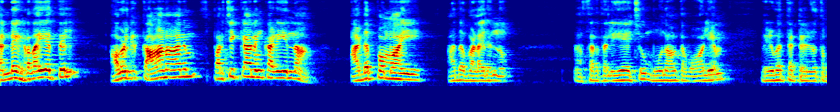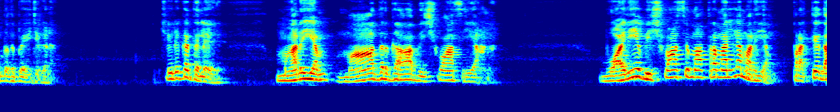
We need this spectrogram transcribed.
തന്റെ ഹൃദയത്തിൽ അവൾക്ക് കാണാനും സ്പർശിക്കാനും കഴിയുന്ന അടുപ്പമായി അത് വളരുന്നു. നസ്രത്തിൽ യേശു മൂന്നാമത്തെ വോളിയം എഴുപത്തെട്ട് എഴുപത്തൊമ്പത് പേജുകൾ. ചുരുക്കത്തിൽ മറിയം മാതൃകാ വിശ്വാസിയാണ് വലിയ വിശ്വാസി മാത്രമല്ല മറിയം. പ്രത്യത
